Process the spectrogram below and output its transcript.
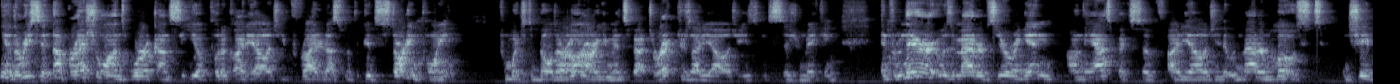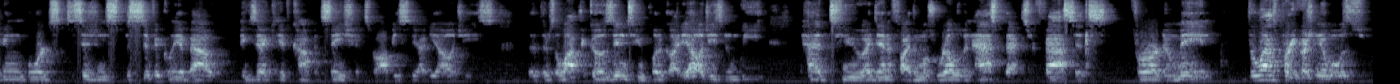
you know, the recent upper echelons work on CEO political ideology provided us with a good starting point from which to build our own arguments about directors' ideologies and decision making. And from there, it was a matter of zeroing in on the aspects of ideology that would matter most in shaping boards' decisions specifically about executive compensation. So, obviously, ideologies there's a lot that goes into political ideologies, and we had to identify the most relevant aspects or facets for our domain. The last part of your question, you know, what was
